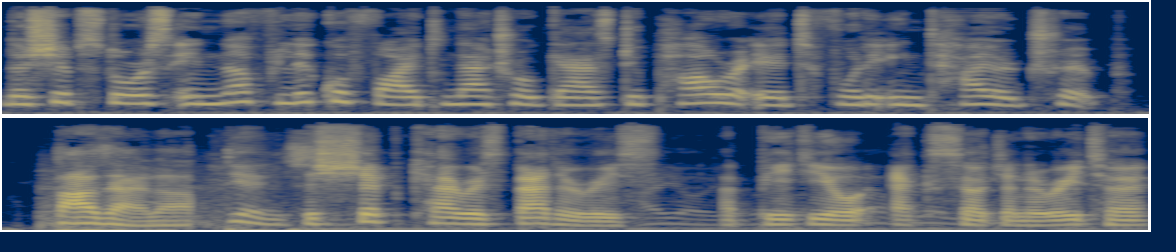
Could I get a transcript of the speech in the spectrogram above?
The ship stores enough liquefied natural gas to power it for the entire trip. The ship carries batteries, a PTO XL generator,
